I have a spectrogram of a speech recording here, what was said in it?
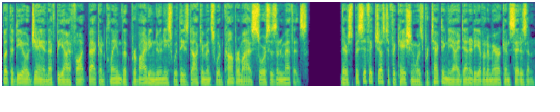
But the DOJ and FBI fought back and claimed that providing Nunes with these documents would compromise sources and methods. Their specific justification was protecting the identity of an American citizen.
